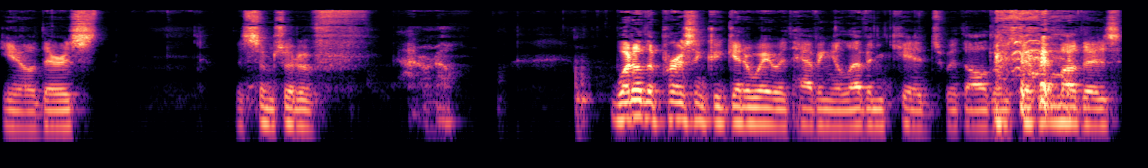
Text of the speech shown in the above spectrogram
you know, there's there's some sort of I don't know. What other person could get away with having eleven kids with all those different mothers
